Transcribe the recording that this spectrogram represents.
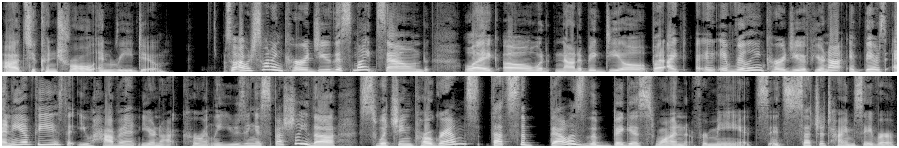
uh, to control and redo. So I just want to encourage you. This might sound like, oh, what, not a big deal, but I, I, really encourage you if you're not, if there's any of these that you haven't, you're not currently using, especially the switching programs. That's the that was the biggest one for me. It's it's such a time saver.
